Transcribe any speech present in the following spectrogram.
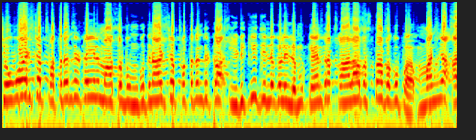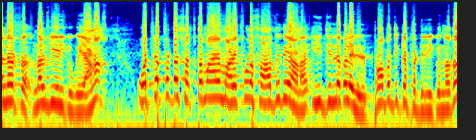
ചൊവ്വാഴ്ച പത്തനംതിട്ടയിൽ മാത്രവും ബുധനാഴ്ച പത്തനംതിട്ട ഇടുക്കി ജില്ലകളിലും കേന്ദ്ര കാലാവസ്ഥാ വകുപ്പ് മഞ്ഞ അലർട്ട് നൽകിയിരിക്കുകയാണ്. ഒറ്റപ്പെട്ട ശക്തമായ മഴയ്ക്കുള്ള സാധ്യതയാണ് ഈ ജില്ലകളിൽ പ്രവചിക്കപ്പെട്ടിരിക്കുന്നത്.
